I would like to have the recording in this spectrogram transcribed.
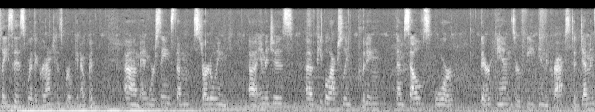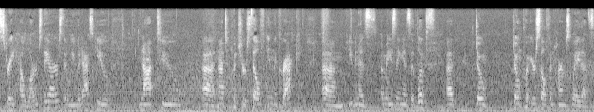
places where the ground has broken open, um, and we're seeing some startling uh, images of people actually putting themselves or their hands or feet in the cracks to demonstrate how large they are. So we would ask you not to uh, not to put yourself in the crack, um, even as amazing as it looks. Uh, don't don't put yourself in harm's way. That's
